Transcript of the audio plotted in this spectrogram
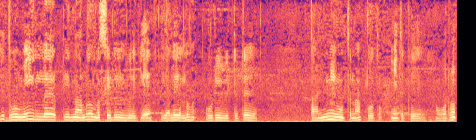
எதுவுமே இல்லை அப்படின்னாலும் நம்ம செடி இலையெல்லாம் உருவி விட்டுட்டு தண்ணி ஊற்றுனா போதும். இதுக்கு உரம்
